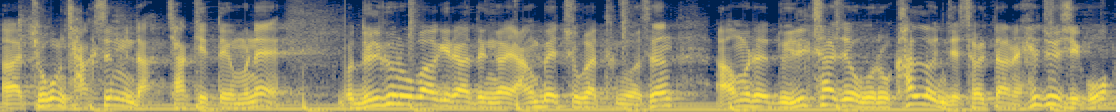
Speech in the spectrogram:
아, 조금 작습니다. 작기 때문에 뭐 늙은 호박이라든가 양배추 같은 것은 아무래도 일차적으로 칼로 이제 절단을 해주시고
